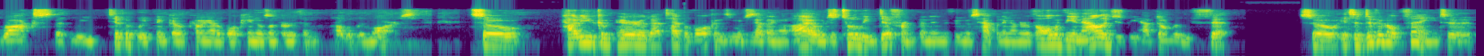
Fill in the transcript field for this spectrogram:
rocks that we typically think of coming out of volcanoes on Earth and probably Mars. So, how do you compare that type of volcanism, which is happening on Io, which is totally different than anything that's happening on Earth? All of the analogies we have don't really fit. So, it's a difficult thing to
